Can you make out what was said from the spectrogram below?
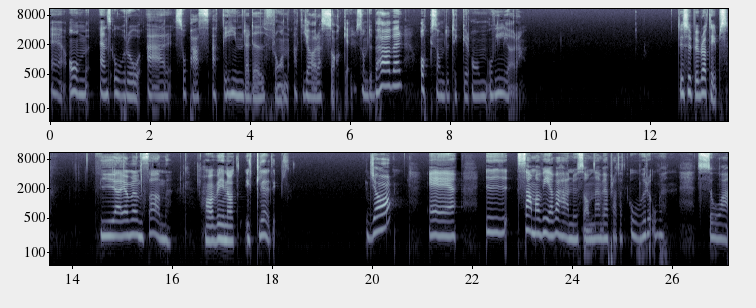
Eh, om ens oro är så pass att det hindrar dig från att göra saker som du behöver och som du tycker om och vill göra. Det är superbra tips. Jajamensan. Har vi något ytterligare tips? Ja, eh, i samma veva här nu som när vi har pratat oro så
